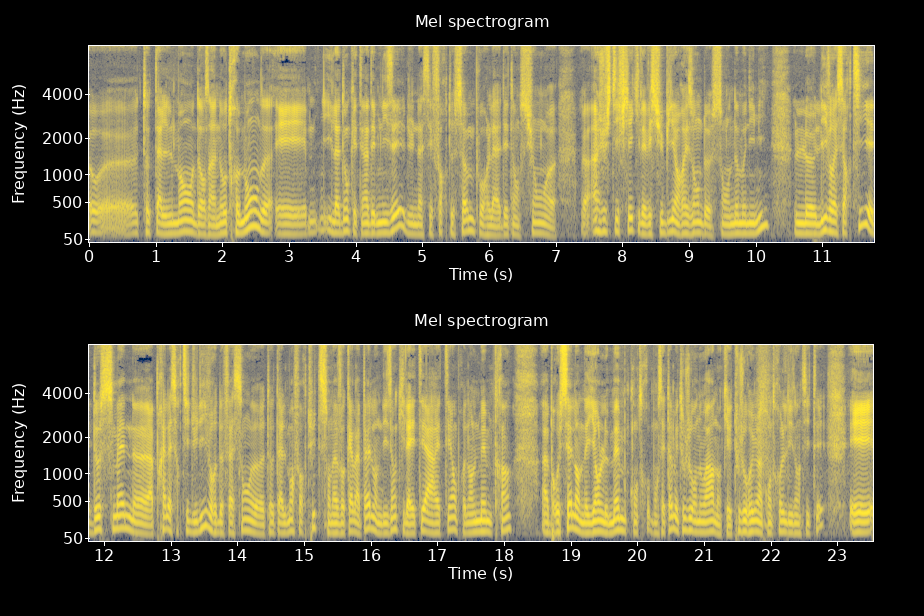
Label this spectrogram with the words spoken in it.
euh, totalement dans un autre monde. Et il a donc été indemnisé d'une assez forte somme pour la détention euh, injustifiée qu'il avait subie en raison de son homonymie. Le livre est sorti et deux semaines euh, après la sortie du livre, de façon euh, totalement fortuite, son avocat m'appelle en me disant qu'il a été arrêté en prenant le même train à Bruxelles en ayant le même contrôle. Bon, cet homme est toujours noir, donc il y a toujours eu un contrôle d'identité. Et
